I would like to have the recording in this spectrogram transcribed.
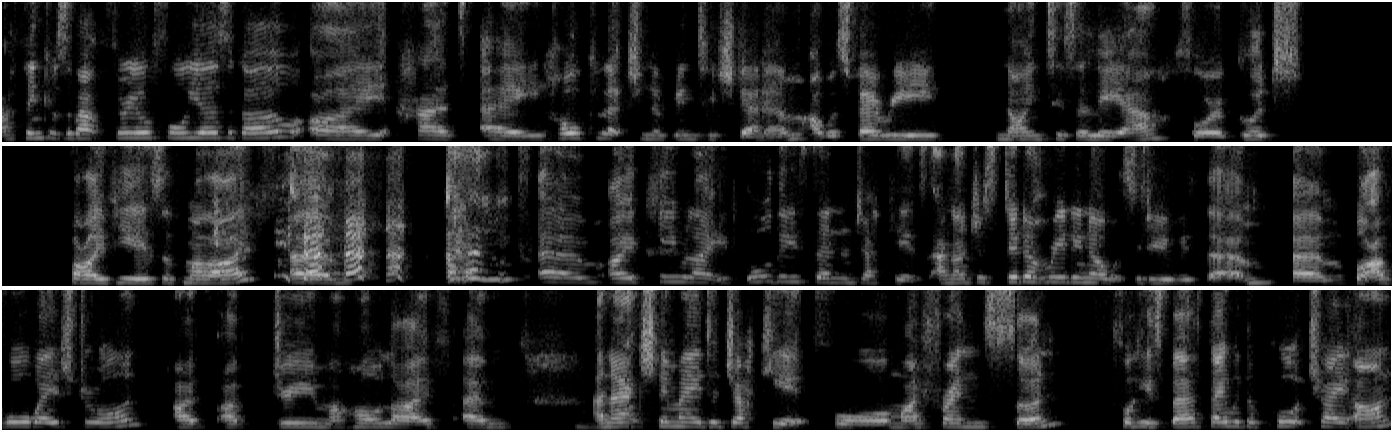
i think it was about three or four years ago i had a whole collection of vintage denim i was very 90s Aaliyah for a good five years of my life um and um, I accumulated all these denim jackets, and I just didn't really know what to do with them. Um, but I've always drawn. I've I've drew my whole life, um, mm. and I actually made a jacket for my friend's son for his birthday with a portrait on.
